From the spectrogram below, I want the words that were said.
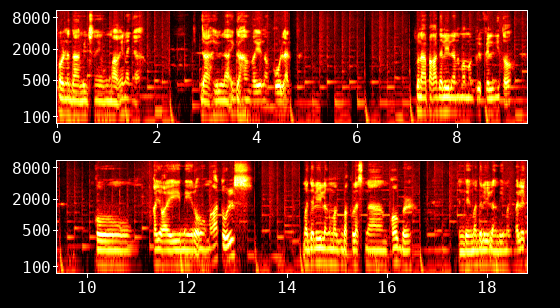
or na damage na yung makina niya dahil na igahang kayo ng coolant. So napakadali lang naman mag-refill nito kung kayo ay mayroong mga tools, madali lang magbaklas ng cover, and then madali lang din magbalik.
